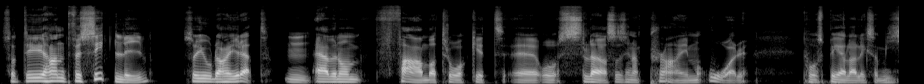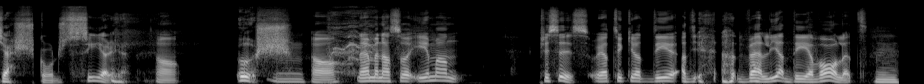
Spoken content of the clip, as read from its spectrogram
Så att det är han, för sitt liv så gjorde han ju rätt. Mm. Även om fan var tråkigt eh, att slösa sina prime-år på att spela liksom gärdsgårdsserie. ja. Usch! Mm. Ja, nej men alltså är man... Precis, och jag tycker att, det, att, att välja det valet Mm.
